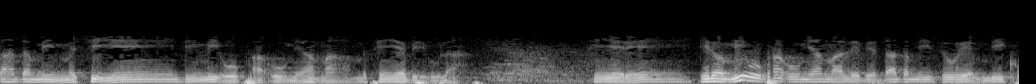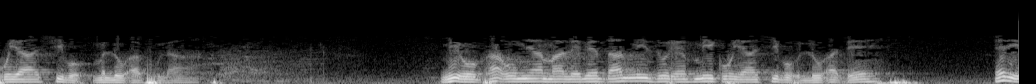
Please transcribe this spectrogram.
သာသမီမရှိရင်ဒီမိအိုဖအိုများမှာမဆင်းရဲပေဘူးလားဆင်းရဲတယ်ဒီတော့မိအိုဖအိုများမှာလည်းပဲသာသမီဆိုတဲ့မိခွေရာရှိဖို့မလိုအပ်ဘူးလား မိအိုဖအိုများမှာလည်းပဲသာသမီဆိုတဲ့မိကိုရာရှိဖို့လိုအပ်တယ်အဲ့ဒီ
